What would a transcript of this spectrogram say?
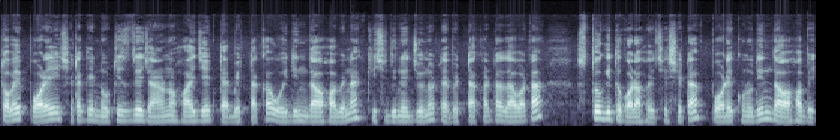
তবে পরে সেটাকে নোটিশ দিয়ে জানানো হয় যে ট্যাবের টাকা ওই দিন দেওয়া হবে না। কিছু দিনের জন্য ট্যাবের টাকাটা দেওয়াটা স্থগিত করা হয়েছে। সেটা পরে কোনো দিন দেওয়া হবে।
